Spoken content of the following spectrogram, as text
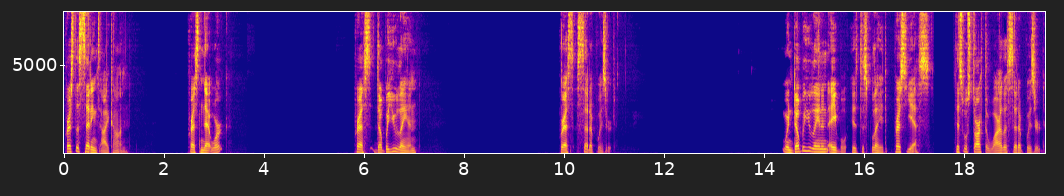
press the settings icon. Press network. Press WLAN. Press setup wizard. When WLAN Enable is displayed, press Yes. This will start the wireless setup wizard.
